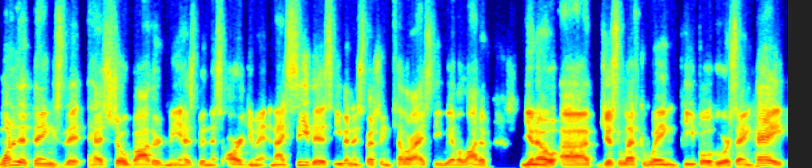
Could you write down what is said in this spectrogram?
one of the things that has so bothered me has been this argument and i see this even especially in keller isd we have a lot of you know uh, just left wing people who are saying hey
